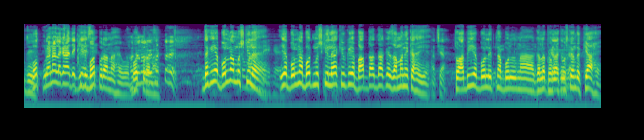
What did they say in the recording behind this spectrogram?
बहुत पुराना लग रहा है देखिए बहुत पुराना है वो बहुत पुराना है। देखिए ये बोलना मुश्किल है। ये बोलना बहुत मुश्किल है क्योंकि ये बाप दादा के जमाने का है ये। अच्छा। तो अभी ये बोल इतना बोलना गलत होगा कि उसके अंदर क्या है?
